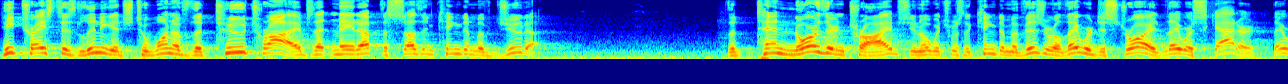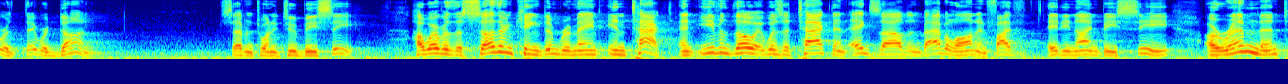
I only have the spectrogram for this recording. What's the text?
He traced his lineage to one of the two tribes that made up the southern kingdom of Judah. The 10 northern tribes, you know, which was the kingdom of Israel, they were destroyed, they were scattered, they were, they were done. 722 BC. However, the southern kingdom remained intact, and even though it was attacked and exiled in Babylon in 589 BC, a remnant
